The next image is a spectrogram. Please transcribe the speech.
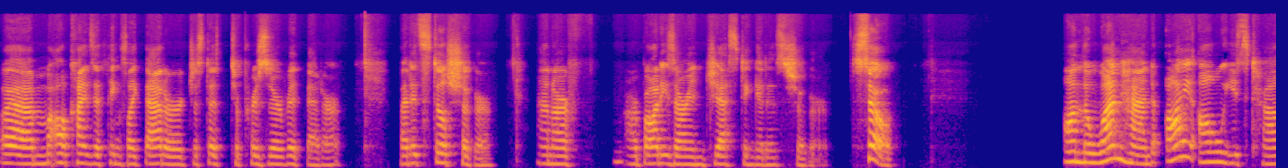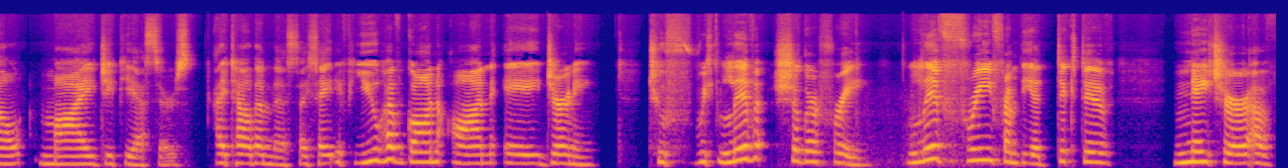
um, all kinds of things like that or just to, to preserve it better. But it's still sugar and our our bodies are ingesting it as sugar. So on the one hand, I always tell my GPSers, I tell them this I say, if you have gone on a journey to f- live sugar free, live free from the addictive nature of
